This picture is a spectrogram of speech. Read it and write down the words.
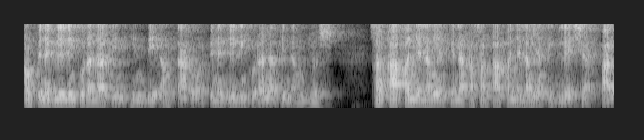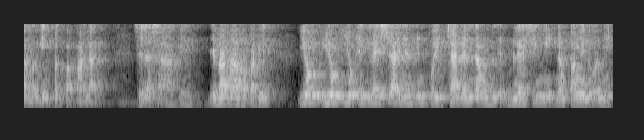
ang pinaglilingkuran natin, hindi ang tao, ang pinaglilingkuran natin ang Diyos. Sangkapan niya lang yan, kinakasangkapan niya lang yung iglesia para maging pagpapalat sila sa atin. Di ba mga kapatid? Yung, yung, yung iglesia, yan din po yung channel ng blessing eh, ng Panginoon eh.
